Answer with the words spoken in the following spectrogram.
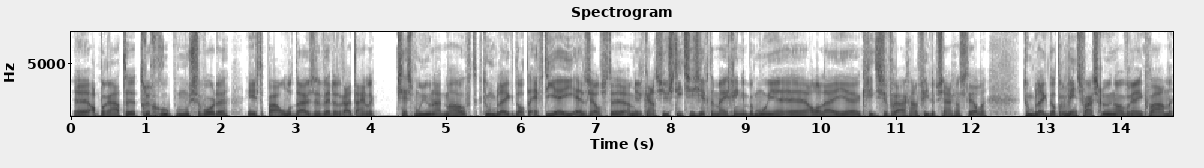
uh, apparaten teruggeroepen moesten worden. Eerst een paar honderdduizend werden er uiteindelijk 6 miljoen uit mijn hoofd. Toen bleek dat de FDA en zelfs de Amerikaanse justitie zich ermee gingen bemoeien. Uh, allerlei uh, kritische vragen aan Philips zijn gaan stellen. Toen bleek dat er winstwaarschuwingen overeen kwamen.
